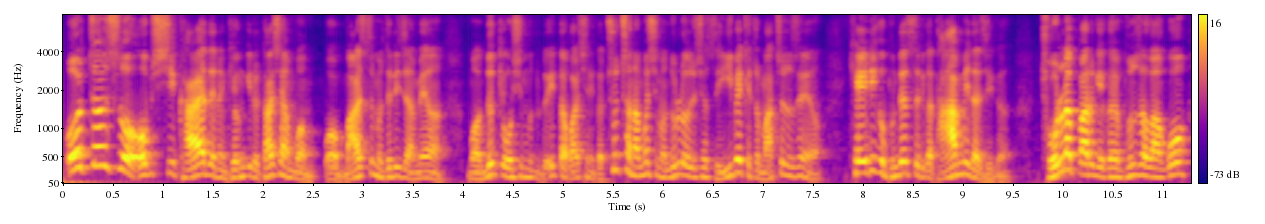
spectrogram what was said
어쩔 수 없이 가야 되는 경기를 다시 한번 뭐 말씀을 드리자면 뭐 늦게 오신 분들도 있다고 하시니까 추천 한 번씩만 눌러주셔서 200개 좀 맞춰주세요. K리그 분데스리가 다 합니다 지금. 졸라 빠르게 그냥 분석하고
